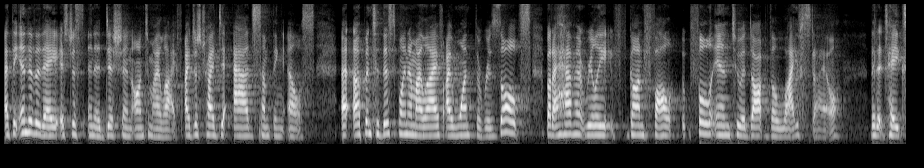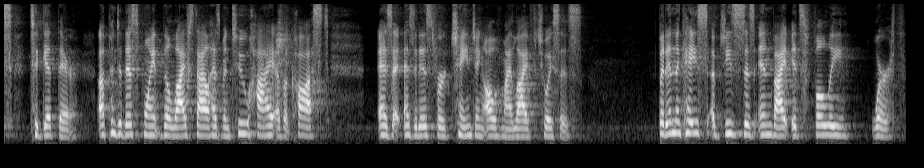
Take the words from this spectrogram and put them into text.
at the end of the day, it's just an addition onto my life. I just tried to add something else up until this point in my life, I want the results, but I haven't really gone full in to adopt the lifestyle that it takes to get there. Up until this point, the lifestyle has been too high of a cost as, as it is for changing all of my life choices. But in the case of Jesus' invite, it's fully worth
